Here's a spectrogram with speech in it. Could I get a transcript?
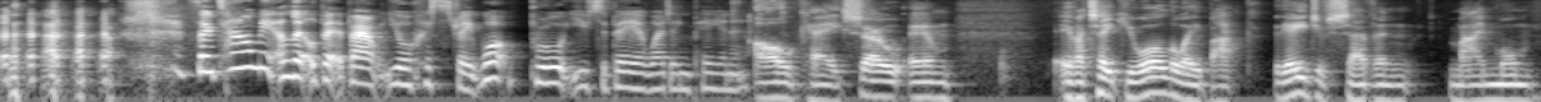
So tell me a little bit about your history. What brought you to be a wedding pianist? Okay, so um, if I take you all the way back, at the age of seven, my mum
